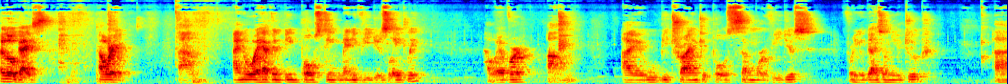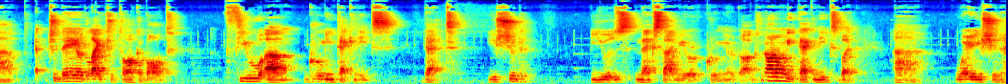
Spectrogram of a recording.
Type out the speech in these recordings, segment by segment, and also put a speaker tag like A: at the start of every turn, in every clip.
A: Hello guys, how are you? Um, I know I haven't been posting many videos lately. However, um, I will be trying to post some more videos for you guys on YouTube. Uh, today I'd like to talk about a few um, grooming techniques that you should use next time you're grooming your dogs. Not only techniques, but uh, where you should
